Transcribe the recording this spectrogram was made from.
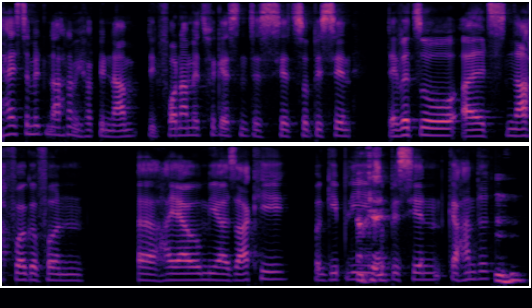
heißt er mit Nachnamen. Ich habe den Namen, den Vornamen jetzt vergessen. Das ist jetzt so ein bisschen, der wird so als Nachfolger von äh, Hayao Miyazaki von Ghibli okay. so ein bisschen gehandelt. Mhm.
